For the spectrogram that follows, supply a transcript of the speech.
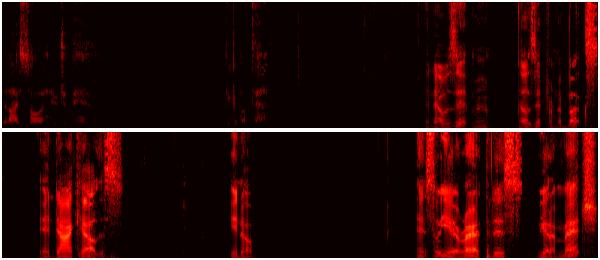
that I saw in New Japan? Think about that. And that was it, man. That was it from the Bucks and Don Callis. You know. And so yeah, right after this, we had a match.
